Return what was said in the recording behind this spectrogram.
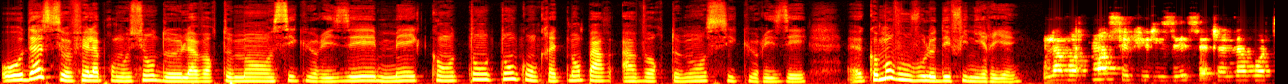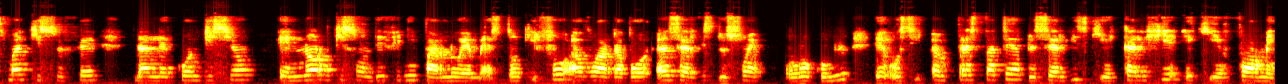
Audace fait la promotion de l'avortement sécurisé, mais qu'entend-on concrètement par avortement sécurisé? Euh, Comment vous vous le définiriez? L'avortement sécurisé, c'est un avortement qui se fait dans les conditions et normes qui sont définies par l'OMS. Donc, il faut avoir d'abord un service de soins reconnu et aussi un prestataire de service qui est qualifié et qui est formé.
